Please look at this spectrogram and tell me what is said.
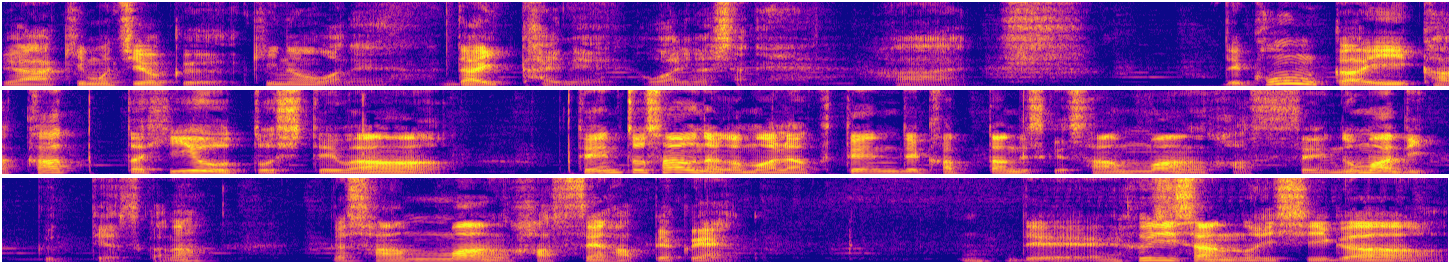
いや気持ちよく昨日はね、第1回目終わりましたね。はい。で、今回かかった費用としては、テントサウナがまあ楽天で買ったんですけど、3万8000、ノマディックってやつかな。が3万8800円。で、富士山の石が、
